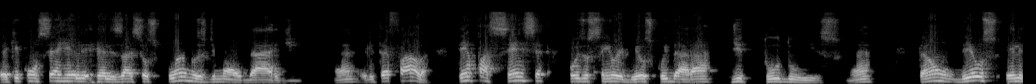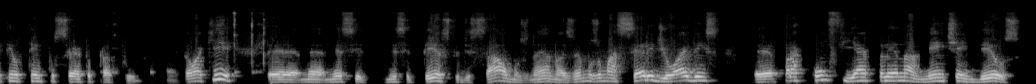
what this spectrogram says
é, que conseguem realizar seus planos de maldade. Né? Ele até fala: tenha paciência, pois o Senhor Deus cuidará de tudo isso. Né? Então, Deus ele tem o tempo certo para tudo. Então, aqui, é, né, nesse, nesse texto de Salmos, né, nós vemos uma série de ordens é, para confiar plenamente em Deus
